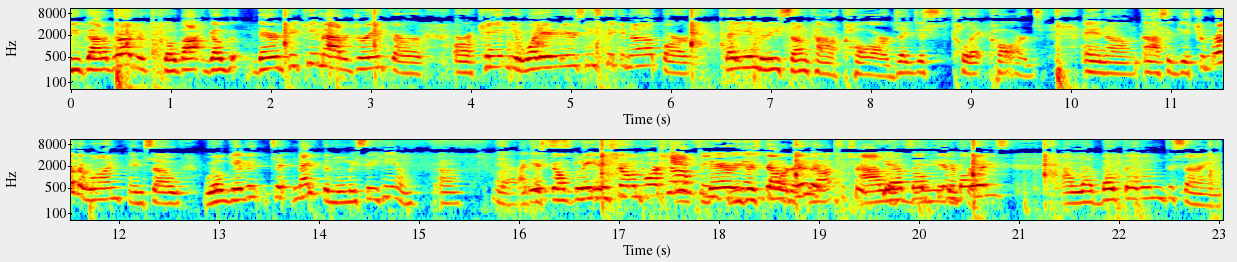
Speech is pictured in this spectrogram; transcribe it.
you've got a brother. Go buy, go there and pick him out a drink or, or a candy or whatever it is he's picking up. Or they into these some kind of cards. They just collect cards. And, um, I said, get your brother one. And so we'll give it to Nathan when we see him. Uh, Yeah, I just don't believe in showing partiality. very you just don't do it. not to treat I love both them different. boys. I love both of them the same.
